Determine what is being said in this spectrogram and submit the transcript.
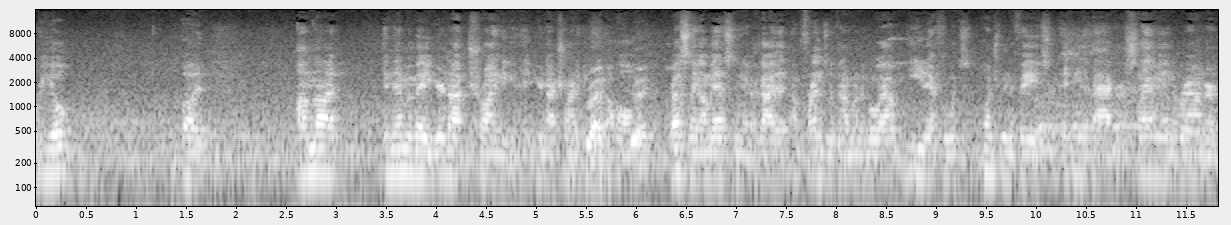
real, but I'm not in MMA. You're not trying to get hit. You're not trying to be put in a Right, hole. right. Wrestling, I'm asking a guy that I'm friends with, and I'm going to go out and eat afterwards, punch me in the face, or hit me in the back, or slam me on the ground, or.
